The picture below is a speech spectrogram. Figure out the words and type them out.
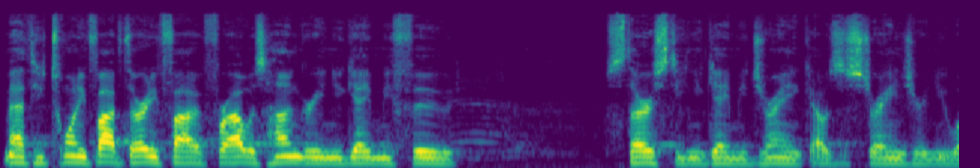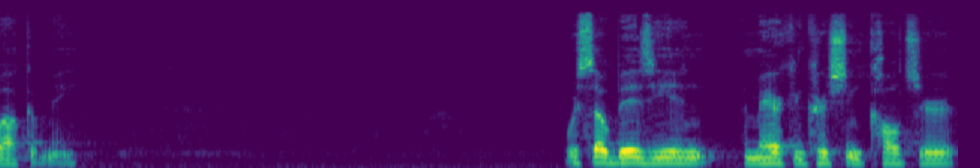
Matthew 25, 35, for I was hungry and you gave me food I was thirsty and you gave me drink. I was a stranger and you welcomed me. We're so busy in American Christian culture,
